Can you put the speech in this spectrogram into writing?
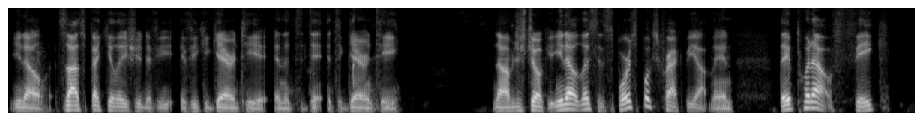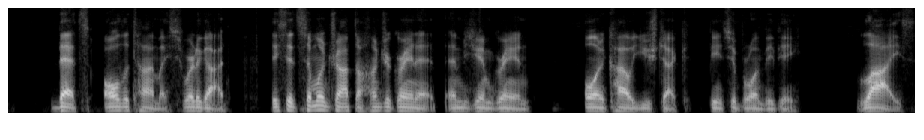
you know, it's not speculation if you if you could guarantee it, and it's a, it's a guarantee. No, I'm just joking. You know, listen, sports books crack me up, man. They put out fake bets all the time. I swear to God. They said someone dropped a hundred grand at MGM Grand on Kyle Juszczyk being Super Bowl MVP. Lies.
